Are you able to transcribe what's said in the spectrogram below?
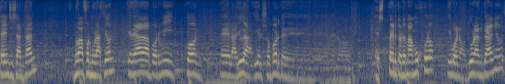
Tensi Sartan, nueva formulación creada por mí con eh, la ayuda y el soporte de, los expertos de Más Músculo y bueno, durante años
